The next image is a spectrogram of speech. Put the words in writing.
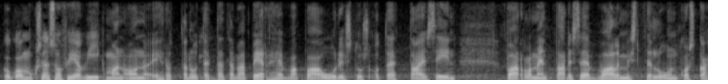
Kokoomuksen Sofia Viikman on ehdottanut, että tämä perhevapaa-uudistus otettaisiin parlamentaariseen valmisteluun, koska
